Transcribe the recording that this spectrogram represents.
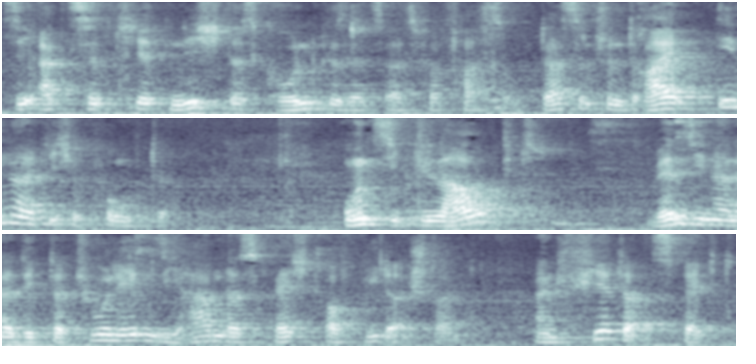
Sie akzeptiert nicht das Grundgesetz als Verfassung. Das sind schon drei inhaltliche Punkte. Und sie glaubt, wenn sie in einer Diktatur leben, sie haben das Recht auf Widerstand. Ein vierter Aspekt,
